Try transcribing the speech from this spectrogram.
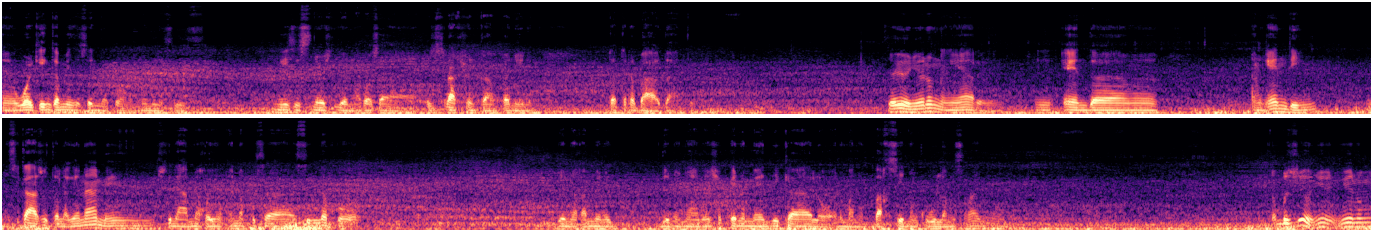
eh, working kami sa Singapore. ni Mrs. Mrs. Nurse doon ako sa construction company na tatrabaho dati. So yun, yun ang nangyayari. And uh, ang ending, nasikaso talaga namin. Sinama ko yung anak ko sa Singapore. Doon na kami nag doon na namin siya pinamedical o ano man ang vaccine ang kulang sa kanya. Tapos yun, yun, yun ang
